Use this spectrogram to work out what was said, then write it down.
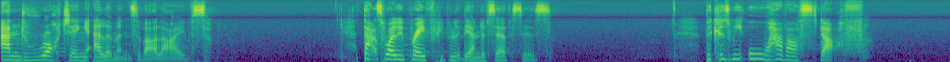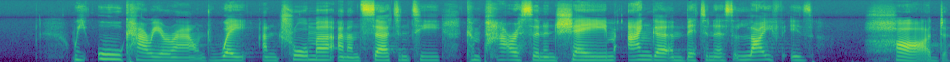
and rotting elements of our lives. That's why we pray for people at the end of services. Because we all have our stuff. We all carry around weight and trauma and uncertainty, comparison and shame, anger and bitterness. Life is hard.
